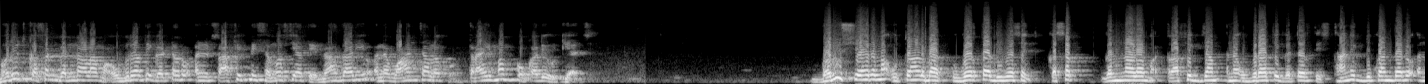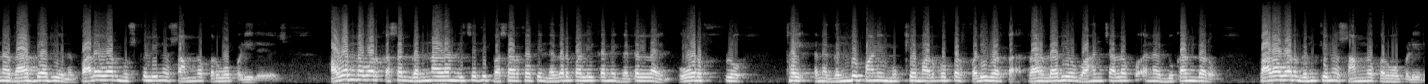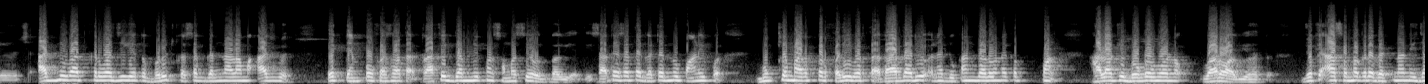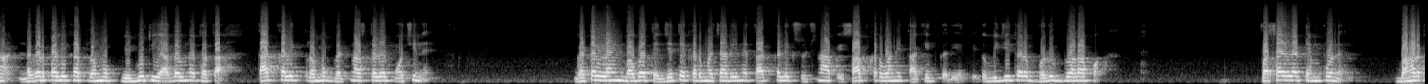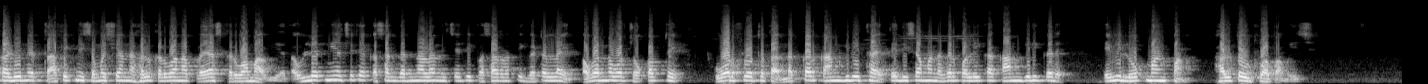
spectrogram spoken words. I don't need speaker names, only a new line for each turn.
ભરૂચ કસક ગંડાળામાં ઉભરાતી ગટરો અને ટ્રાફિકની સમસ્યાથી રાહદારીઓ અને વાહન ચાલકો ત્રાહિમામ પોકારી ઉઠ્યા છે. ભરૂચ શહેરમાં ઉત્તરાયણ બાદ ઉઘરતા દિવસે જ કસક ગંડાળામાં ટ્રાફિક જામ અને ઉભરાતી ગટરથી સ્થાનિક દુકાનદારો અને રાહદારીઓને પારેવાર મુશ્કેલીનો સામનો કરવો પડી રહ્યો છે. અવારનવાર કસક ગંડાળા નીચેથી પસાર થતી નગરપાલિકાની ગટર લાઇન ઓવરફ્લો થઈ અને ગંદુ પાણી મુખ્ય માર્ગો પર ફરી વળતા રાહદારીઓ, વાહન ચાલકો અને દુકાનદારો પારાવાર ગંદકીનો સામનો કરવો પડી રહ્યો છે. આજની વાત કરવા જઈએ તો ભરૂચ કસક ગરનાળામાં આજરોજ એક ટેમ્પો ફસાતા ટ્રાફિક જામની પણ સમસ્યા ઉદ્ભવી હતી. સાથે સાથે ગટરનું પાણી પણ મુખ્ય માર્ગ પર ફરી વળતા રાહદારીઓ અને દુકાનદારોને પણ હાલાકી ભોગવવાનો વારો આવ્યો હતો. જોકે આ સમગ્ર ઘટનાની જાણ નગરપાલિકા પ્રમુખ વિભૂતિ યાદવને થતા તાત્કાલિક પ્રમુખ ઘટના સ્થળે પહોંચીને ગટર લાઇન બાબતે જે તે કર્મચારીને તાત્કાલિક સૂચના આપી સાફ કરવાની તાકીદ કરી હતી. તો બીજી તરફ ભરૂચ દ્વારા પણ ફસાયેલા ટેમ્પોને બહાર કાઢીને ટ્રાફિકની સમસ્યાને હલ કરવાના પ્રયાસ કરવામાં આવ્યા હતા. ઉલ્લેખનીય છે કે કસાક ગરનાળા નીચેથી પસાર થતી ગટર લાઇન અવારનવાર ચોકઅપ થઈ ઓવરફ્લો થતા નક્કર કામગીરી થાય તે દિશામાં નગરપાલિકા કામગીરી કરે તેવી લોકમાંગ પણ હાલ તો ઉઠવા પામી છે.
